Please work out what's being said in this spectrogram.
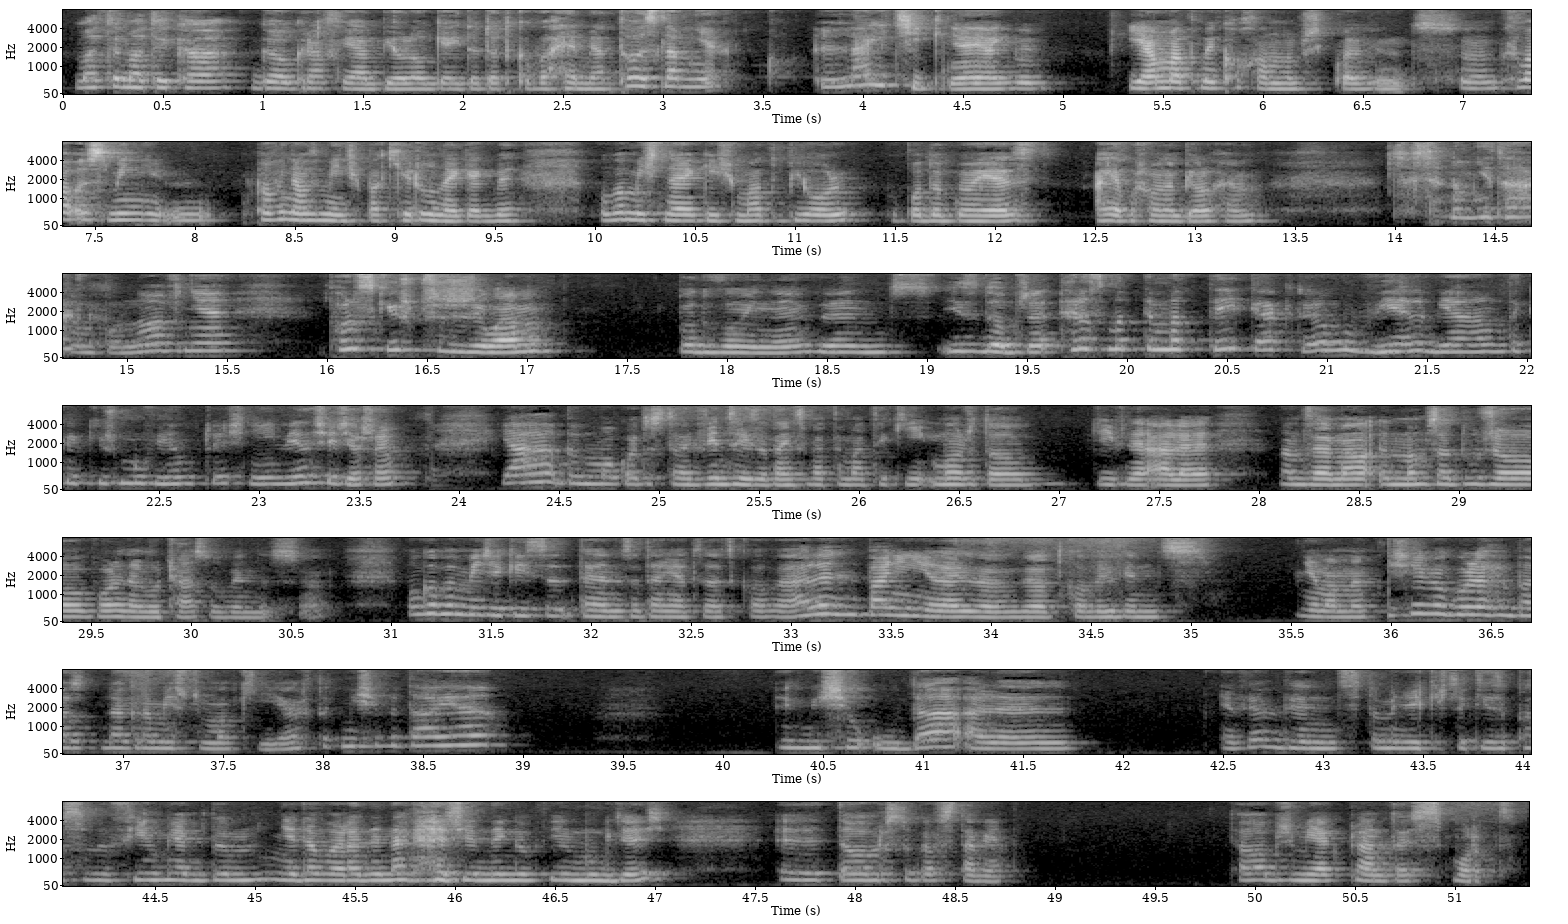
matematyka, geografia, biologia i dodatkowa chemia. To jest dla mnie lajcik, nie? Jakby ja matmę kocham na przykład, więc y, chyba zmieni, powinnam zmienić chyba kierunek, jakby mogłam iść na jakiś mat biol, bo podobno jest, a ja poszłam na biolchem. Co jest ze mną nie tak? Ponownie. Polski już przeżyłam podwójny, więc jest dobrze. Teraz matematyka, którą uwielbiam, tak jak już mówiłam wcześniej, więc się cieszę. Ja bym mogła dostawać więcej zadań z matematyki. Może to dziwne, ale mam za, ma- mam za dużo wolnego czasu, więc mogłabym mieć jakieś ten, zadania dodatkowe, ale pani nie daje zadań dodatkowych, więc nie mamy. Dzisiaj w ogóle chyba nagram jeszcze makijaż, tak mi się wydaje. Jak mi się uda, ale nie wiem, więc to będzie jakiś taki zapasowy film. Jakbym nie dała rady nagrać jednego filmu gdzieś, to po prostu go wstawię. To brzmi jak plan, to jest smort.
